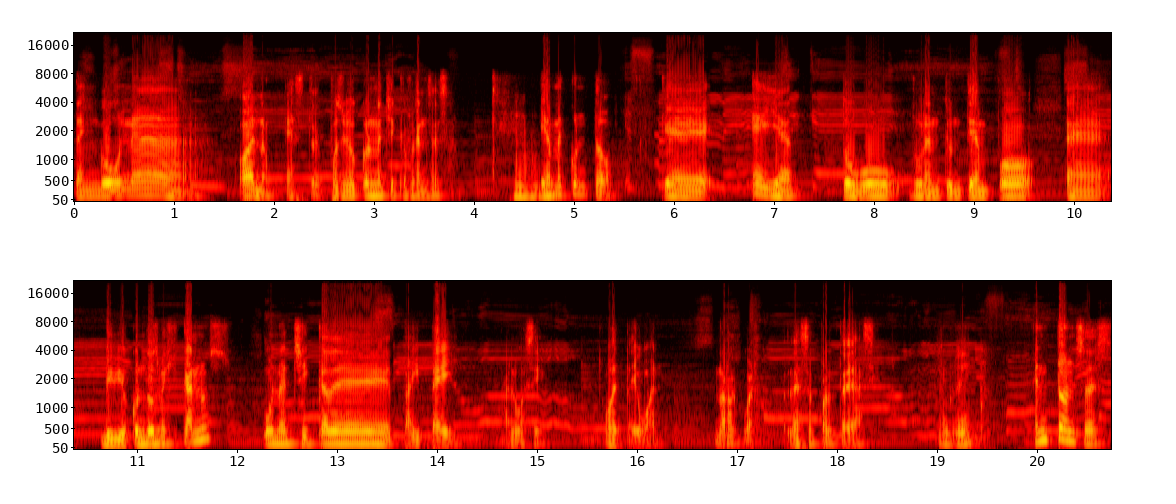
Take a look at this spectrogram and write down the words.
Tengo una. Bueno, este, pues vivo con una chica francesa. Ella me contó que ella tuvo durante un tiempo. Eh, vivió con dos mexicanos, una chica de Taipei, algo así o de Taiwán. No recuerdo, de esa parte de Asia. Ok. Entonces,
